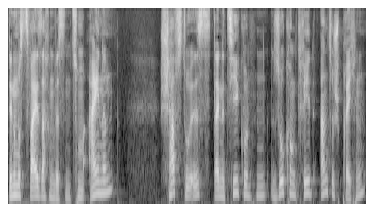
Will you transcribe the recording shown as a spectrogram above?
Denn du musst zwei Sachen wissen. Zum einen schaffst du es, deine Zielkunden so konkret anzusprechen,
